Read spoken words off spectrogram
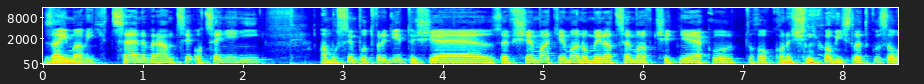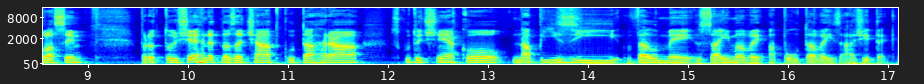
zajímavých cen v rámci ocenění a musím potvrdit, že se všema těma nominacema, včetně jako toho konečného výsledku souhlasím, protože hned na začátku ta hra skutečně jako nabízí velmi zajímavý a poutavý zážitek.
